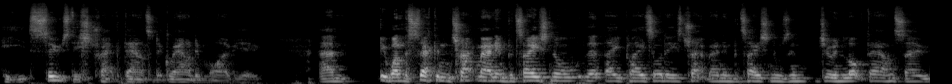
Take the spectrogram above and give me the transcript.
He suits this track down to the ground, in my view. Um, he won the second Trackman Invitational that they played of these Trackman Invitationals in, during lockdown, so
